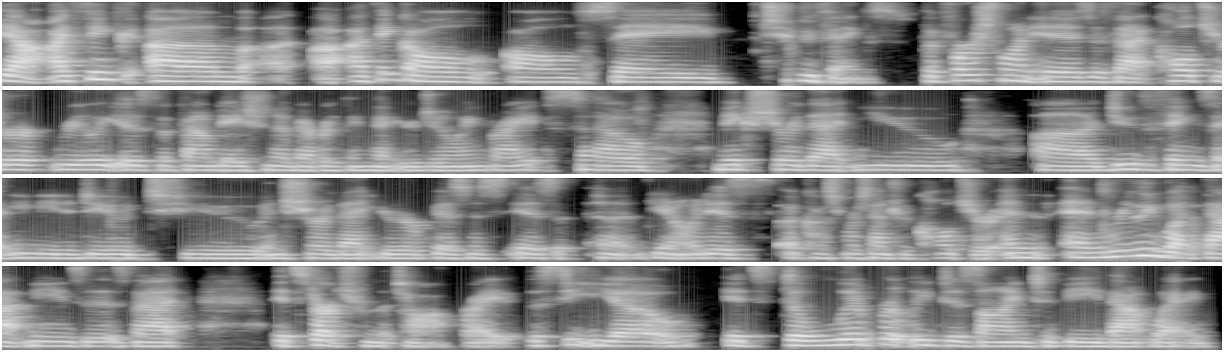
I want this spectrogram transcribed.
Yeah, I think um, I think I'll I'll say two things. The first one is is that culture really is the foundation of everything that you're doing, right? So make sure that you uh, do the things that you need to do to ensure that your business is, uh, you know, it is a customer centric culture. And, and really what that means is that it starts from the top, right? The CEO, it's deliberately designed to be that way.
